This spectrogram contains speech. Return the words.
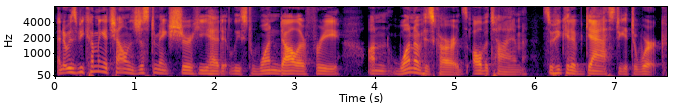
and it was becoming a challenge just to make sure he had at least $1 free on one of his cards all the time so he could have gas to get to work.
